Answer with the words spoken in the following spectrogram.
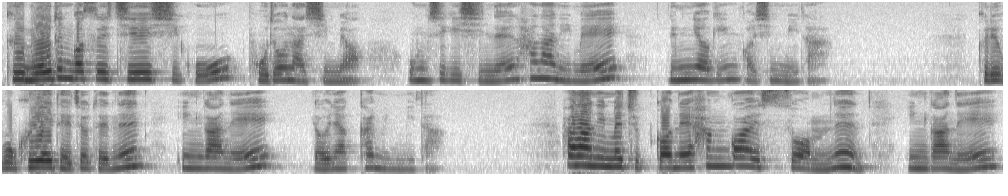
그 모든 것을 지으시고 보존하시며 움직이시는 하나님의 능력인 것입니다. 그리고 그에 대조되는 인간의 연약함입니다. 하나님의 주권에 한가할 수 없는 인간의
